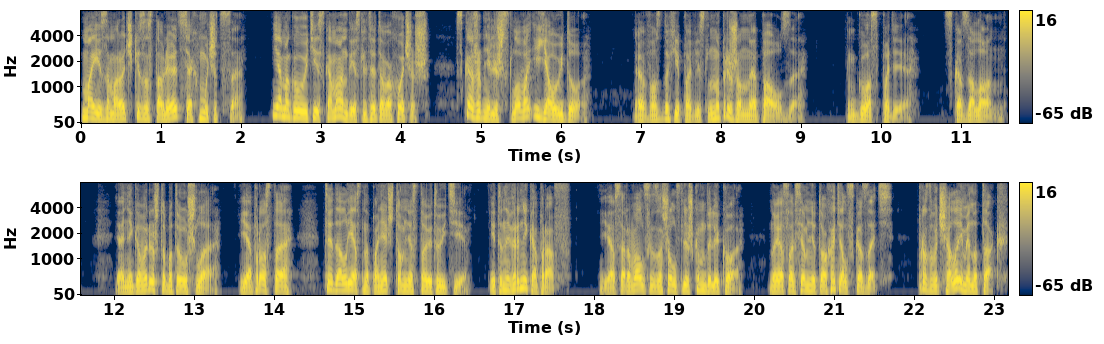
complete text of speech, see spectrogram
мои заморочки заставляют всех мучиться. Я могу уйти из команды, если ты этого хочешь. Скажи мне лишь слово, и я уйду». В воздухе повисла напряженная пауза. «Господи», — сказал он. «Я не говорю, чтобы ты ушла. Я просто... Ты дал ясно понять, что мне стоит уйти. И ты наверняка прав. Я сорвался и зашел слишком далеко. Но я совсем не то хотел сказать. Прозвучало именно так.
